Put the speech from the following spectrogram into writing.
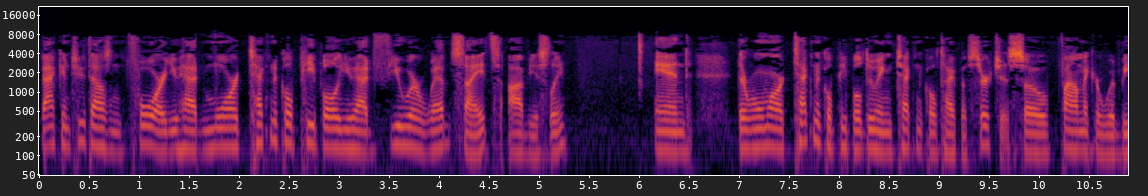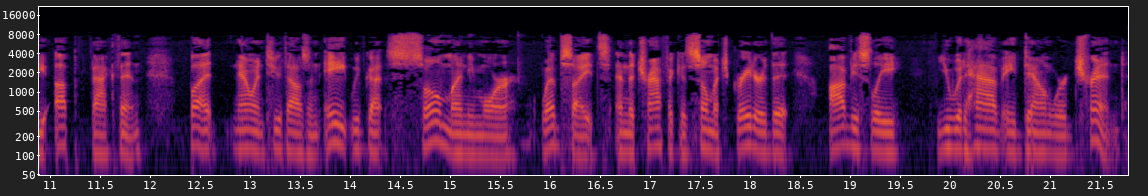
back in 2004, you had more technical people, you had fewer websites, obviously, and there were more technical people doing technical type of searches. So FileMaker would be up back then. But now in 2008, we've got so many more websites and the traffic is so much greater that obviously you would have a downward trend.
